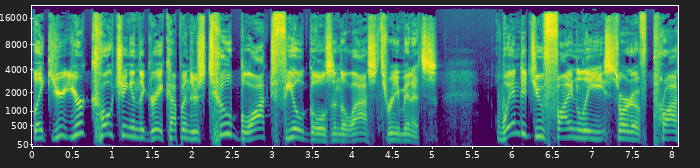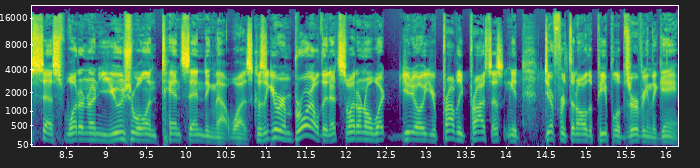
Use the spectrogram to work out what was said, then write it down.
like you're you're coaching in the Grey Cup and there's two blocked field goals in the last three minutes. When did you finally sort of process what an unusual, intense ending that was? Because you're embroiled in it, so I don't know what you know. You're probably processing it different than all the people observing the game.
